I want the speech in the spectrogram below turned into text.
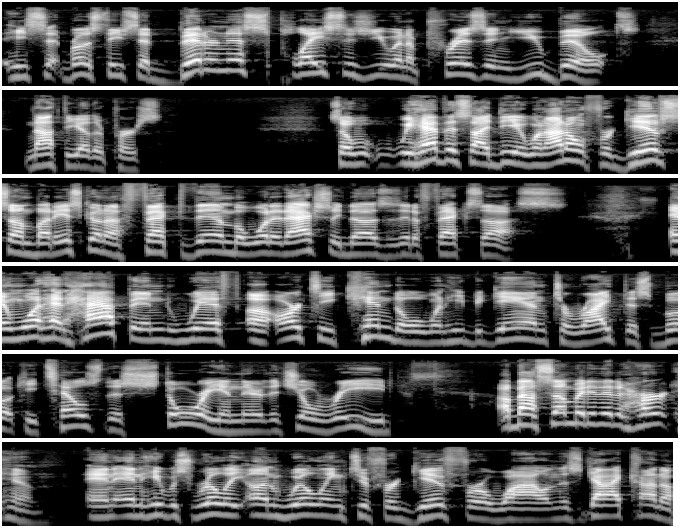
he said, Brother Steve said, bitterness places you in a prison you built, not the other person. So we have this idea when I don't forgive somebody, it's going to affect them, but what it actually does is it affects us. And what had happened with uh, R.T. Kendall when he began to write this book, he tells this story in there that you'll read about somebody that had hurt him. And, and he was really unwilling to forgive for a while. And this guy kind of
